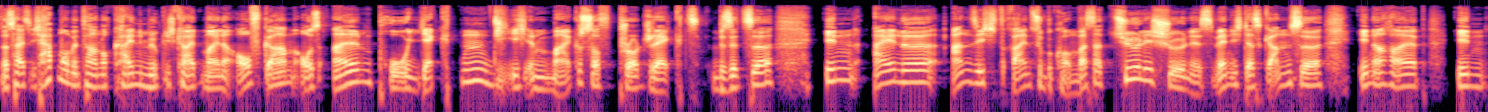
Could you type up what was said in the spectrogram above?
Das heißt, ich habe momentan noch keine Möglichkeit, meine Aufgaben aus allen Projekten, die ich in Microsoft Project besitze, in eine Ansicht reinzubekommen. Was natürlich schön ist, wenn ich das Ganze innerhalb in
